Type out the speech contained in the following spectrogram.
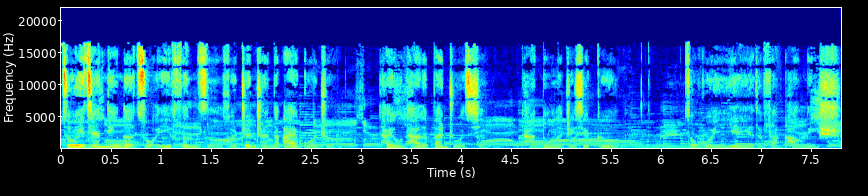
作为坚定的左翼分子和真诚的爱国者，他用他的班卓琴弹动了这些歌，走过一页页的反抗历史。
